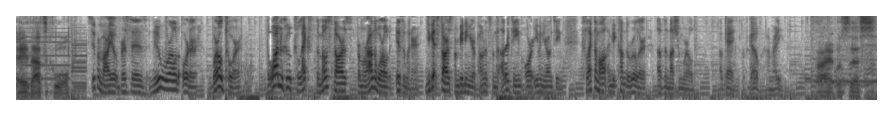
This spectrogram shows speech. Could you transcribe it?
Hey, that's cool. Super Mario versus New World Order World Tour. The one who collects the most stars from around the world is the winner. You get stars from beating your opponents from the other team or even your own team. Collect them all and become the ruler of the Mushroom World. Okay, let's go. I'm ready. Alright, what's this?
